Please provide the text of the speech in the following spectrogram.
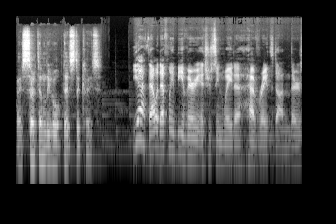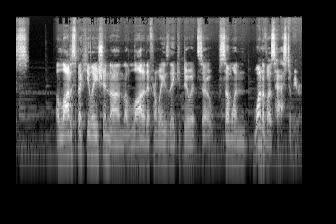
I certainly hope that's the case. Yeah, that would definitely be a very interesting way to have raids done. There's a lot of speculation on a lot of different ways they could do it, so someone, one of us has to be right.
